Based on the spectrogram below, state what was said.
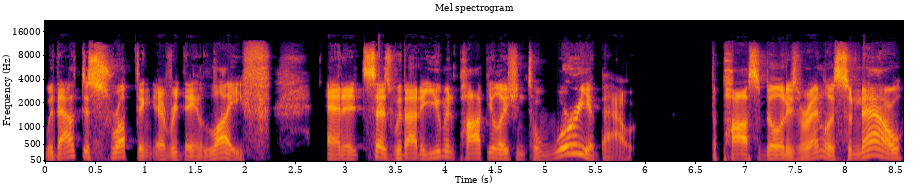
without disrupting everyday life. And it says without a human population to worry about, the possibilities are endless. So now,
